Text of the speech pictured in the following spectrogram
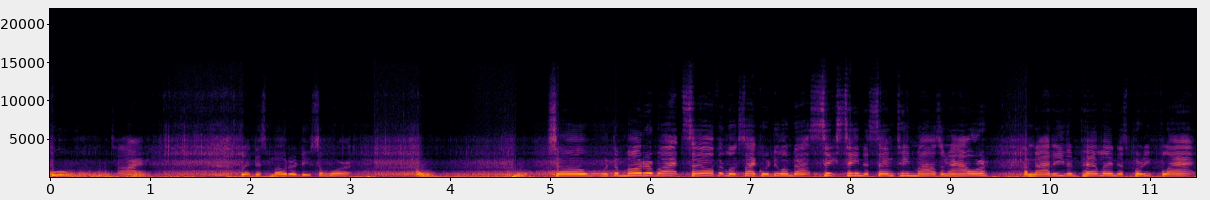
Whew, tired let this motor do some work. So with the motor by itself, it looks like we're doing about 16 to 17 miles an hour. I'm not even pedaling, it's pretty flat.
